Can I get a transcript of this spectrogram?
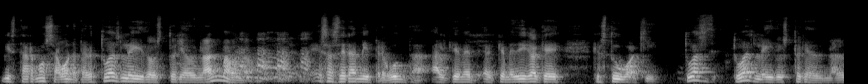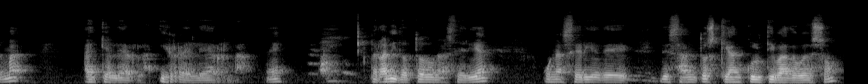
Vista Hermosa. Bueno, pero ¿tú has leído Historia de un alma o no? Esa será mi pregunta al que me, que me diga que, que estuvo aquí. ¿Tú has, tú has leído Historia de un alma, hay que leerla y releerla. ¿eh? Pero ha habido toda una serie, una serie de, de santos que han cultivado eso.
